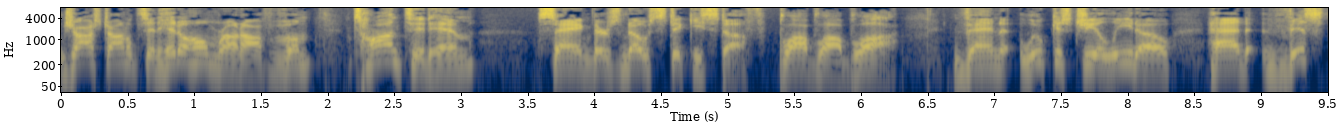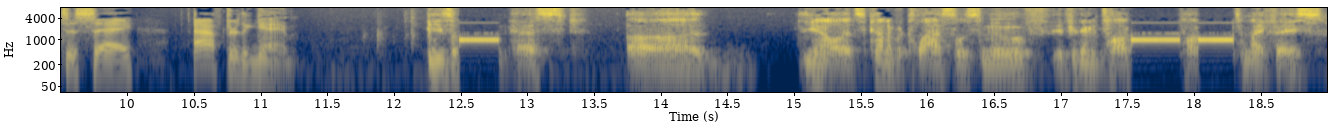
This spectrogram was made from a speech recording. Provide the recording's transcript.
Josh Donaldson hit a home run off of him, taunted him, saying there's no sticky stuff, blah, blah, blah. Then Lucas Giolito had this to say after the game he's a pest. Uh, you know, that's kind of a classless move. If you're going to talk, talk to my face.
